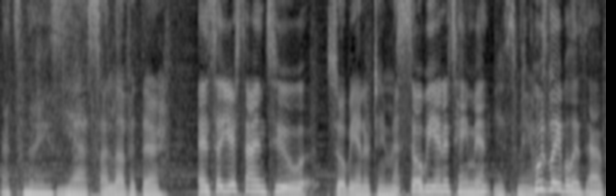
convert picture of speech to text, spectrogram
That's nice. Yes, I love it there. And so you're signed to Sobe Entertainment. Sobe Entertainment. Yes, ma'am. Whose label is that?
